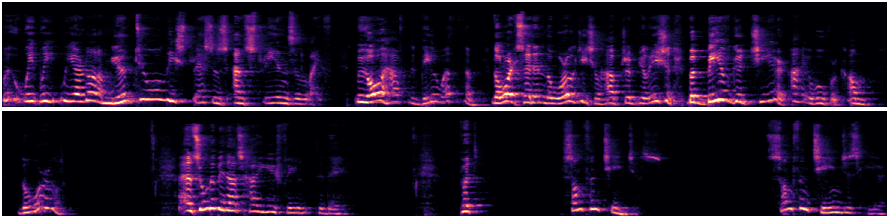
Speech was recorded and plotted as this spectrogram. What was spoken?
we, we, we are not immune to all these stresses and strains in life. We all have to deal with them. The Lord said, in the world ye shall have tribulation, but be of good cheer. I have overcome the world. And so maybe that's how you feel today. But something changes something changes here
